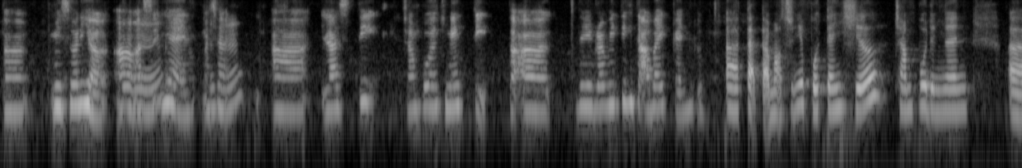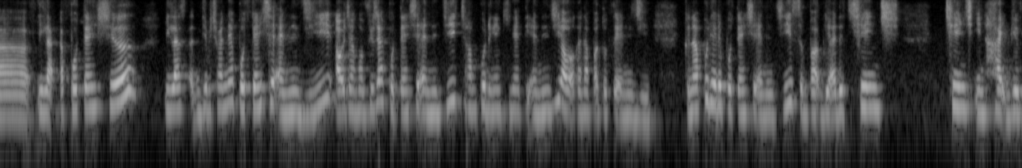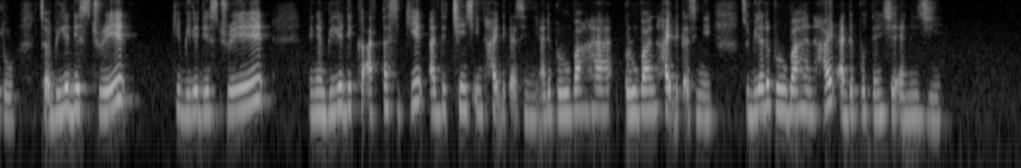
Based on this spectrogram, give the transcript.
Uh, Miss Maria, uh, Mhm. maksudnya kan macam Mhm. uh, elastik campur dengan kinetik tak uh, kita punya gravity kita abaikan ke? Uh, tak, tak. Maksudnya potential campur dengan uh, ila, uh, potential ilas, dia macam mana? Potential energy. Awak jangan confuse eh. Potential energy campur dengan kinetic energy awak akan dapat total energy. Kenapa dia ada potential energy? Sebab dia ada change change in height dia tu. Sebab bila dia straight okay bila dia straight dengan bila dia ke atas sikit ada change in height dekat sini ada perubahan perubahan height dekat sini so bila ada perubahan height ada potential energy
